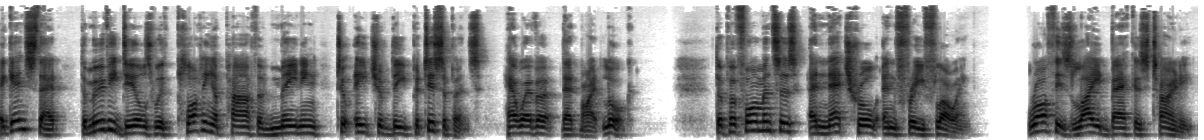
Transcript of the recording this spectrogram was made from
Against that, the movie deals with plotting a path of meaning to each of the participants, however that might look. The performances are natural and free flowing. Roth is laid back as Tony,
